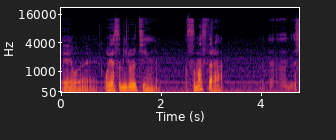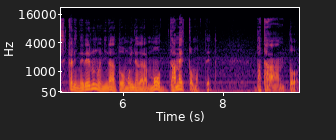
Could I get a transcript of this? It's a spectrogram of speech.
えー、お休みルーチン済ませたらしっかり寝れるのになと思いながらもうダメと思ってバターンと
